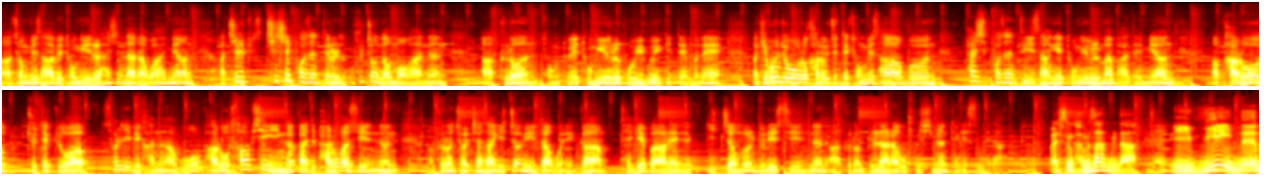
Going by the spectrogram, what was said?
어, 정비 사업에 동의를 하신다라고 하면 아, 70%를 훌쩍 넘어가는 아, 그런 정도의 동의율을 보이고 있기 때문에 아, 기본적으로 가로주택 정비 사업은 80% 이상의 동의율만 받으면 어, 바로 주택조합 설립이 가능하고 바로 사업 시행 인가까지 바로 갈 수 있는 어, 그런 절차상 이점이 있다 보니까 재개발의 이점을 누릴 수 있는 아, 그런 빌라라고 보시면 되겠습니다. 말씀 감사합니다. 네. 이 위에 있는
